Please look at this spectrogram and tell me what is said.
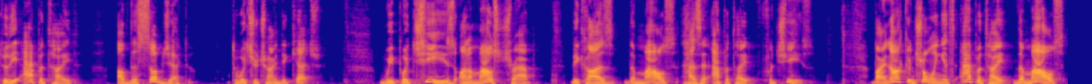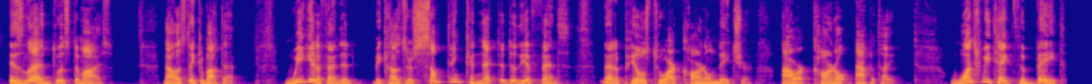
to the appetite of the subject to which you're trying to catch. We put cheese on a mouse trap because the mouse has an appetite for cheese. By not controlling its appetite, the mouse is led to its demise. Now, let's think about that. We get offended because there's something connected to the offense that appeals to our carnal nature, our carnal appetite. Once we take the bait,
